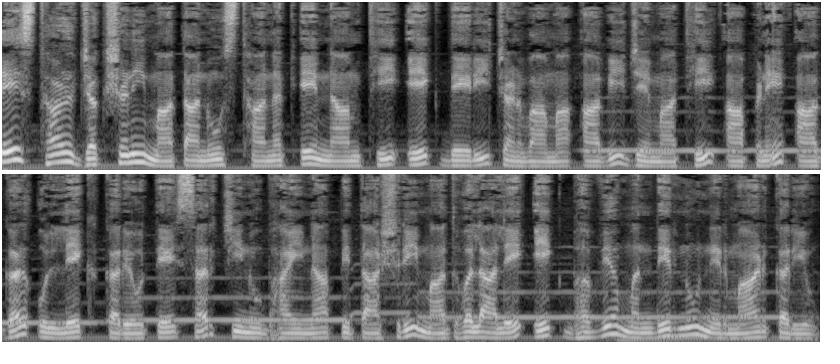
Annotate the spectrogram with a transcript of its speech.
તે સ્થળ જક્ષણી માતાનું સ્થાનક એ નામથી એક દેરી ચણવામાં આવી જેમાંથી આપણે આગળ ઉલ્લેખ કર્યો તે સર ચીનુભાઈના પિતાશ્રી માધવલાલે એક ભવ્ય મંદિરનું નિર્માણ કર્યું.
